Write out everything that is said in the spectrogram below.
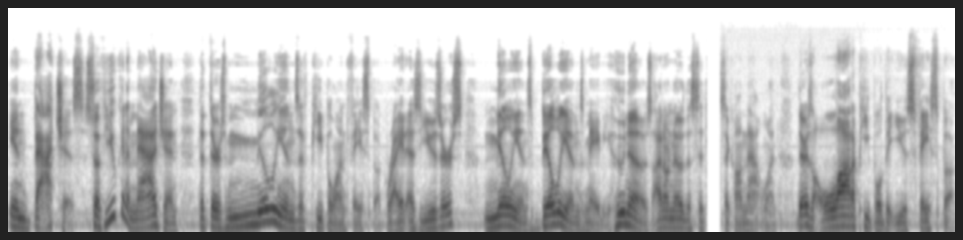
in batches. So if you can imagine that there's millions of people on Facebook, right, as users, millions, billions maybe, who knows? I don't know the statistics on that one. There's a lot of people that use Facebook.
